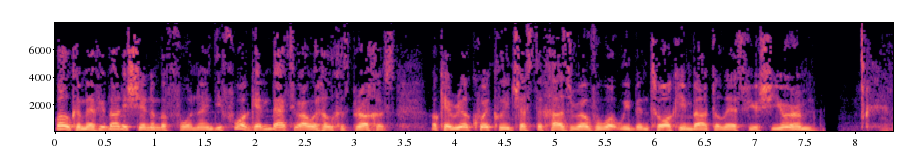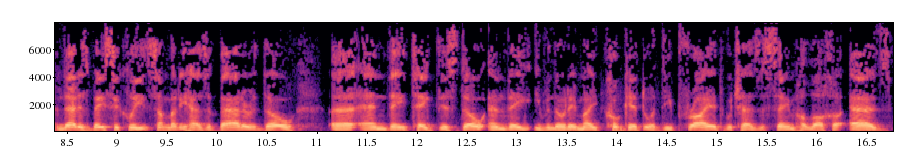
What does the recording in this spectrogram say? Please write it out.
Welcome everybody, Shiur number 494. Getting back to our Hilchas Brachos. Okay, real quickly, just to chazer over what we've been talking about the last few shiurim. And that is basically somebody has a batter, a dough, uh, and they take this dough and they, even though they might cook it or deep fry it, which has the same halacha as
